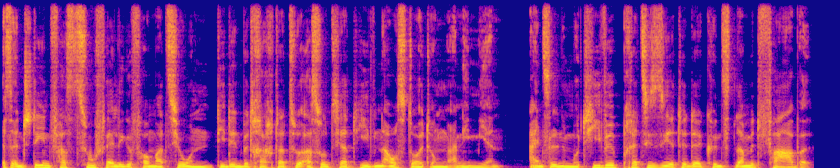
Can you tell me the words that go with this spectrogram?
Es entstehen fast zufällige Formationen, die den Betrachter zu assoziativen Ausdeutungen animieren. Einzelne Motive präzisierte der Künstler mit Farbe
